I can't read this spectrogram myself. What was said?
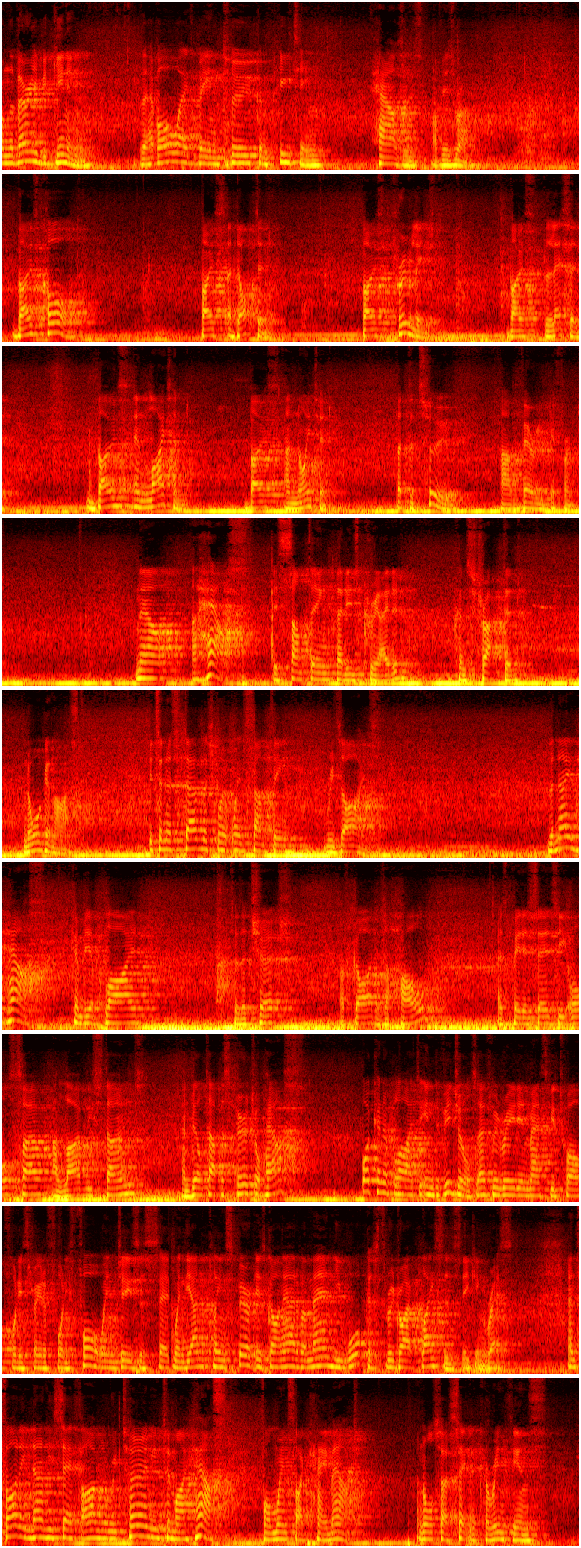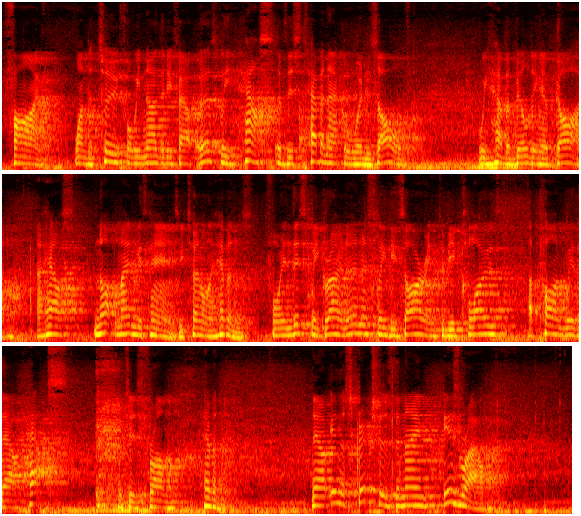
From the very beginning, there have always been two competing houses of Israel. Both called, both adopted, both privileged, both blessed, both enlightened, both anointed, but the two are very different. Now, a house is something that is created, constructed, and organised. It's an establishment when something resides. The name house can be applied to the church of God as a whole. As Peter says, he also are lively stones and built up a spiritual house or can apply to individuals, as we read in Matthew 12 43 to 44, when Jesus said, When the unclean spirit is gone out of a man, he walketh through dry places seeking rest. And finding none, he saith, I will return into my house from whence I came out. And also 2 Corinthians 5 1 to 2, for we know that if our earthly house of this tabernacle were dissolved, we have a building of God, a house not made with hands, eternal in the heavens. For in this we groan, earnestly desiring to be clothed upon with our house, which is from heaven. Now, in the scriptures, the name Israel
